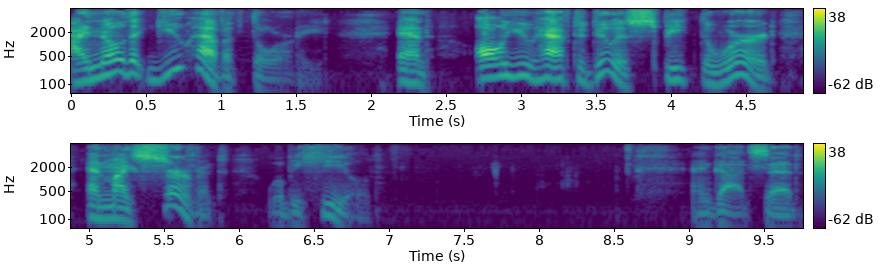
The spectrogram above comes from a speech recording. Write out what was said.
I know that you have authority, and all you have to do is speak the word, and my servant will be healed. And God said,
